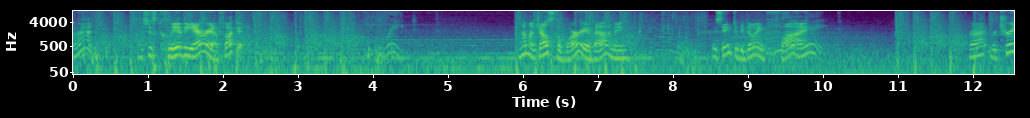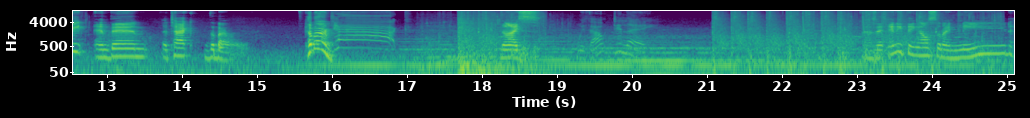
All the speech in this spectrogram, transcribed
Alright. Let's just clear the area. Fuck it. Great. Not much else to worry about. I mean, we seem to be doing fine. Alright, retreat and then attack the barrel. Kaboom! Attack! Nice. Without delay. Is there anything else that I need?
